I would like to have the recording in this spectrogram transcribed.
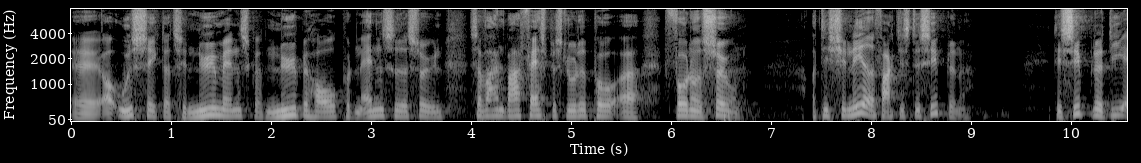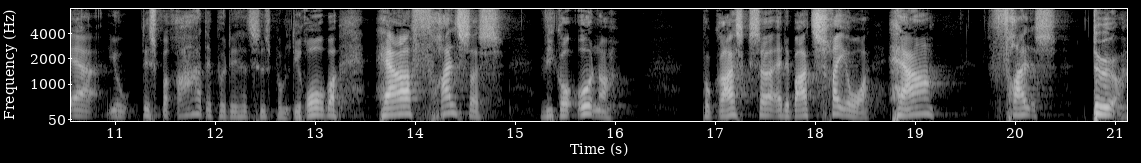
øh, og udsigter til nye mennesker, nye behov på den anden side af søen, så var han bare fast besluttet på at få noget søvn. Og det generede faktisk disciplene. Disciplene, de er jo desperate på det her tidspunkt. De råber, Herre, frels os, vi går under. På græsk så er det bare tre ord. Herre, frels, dør,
